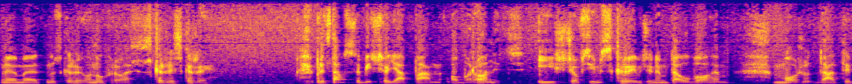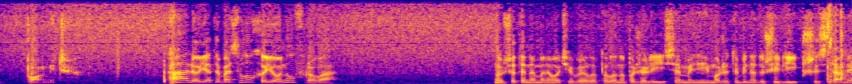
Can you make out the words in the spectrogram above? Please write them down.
не мед. Ну скажи, Онуфрова, скажи, скажи. Представ собі, що я пан оборонець і що всім скривдженим та убогим можу дати поміч. Галю, я тебе слухаю, Онуфрова. Ну, що ти на мене очі вилупила? Ну пожалійся мені, може тобі на душі ліпше стане.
